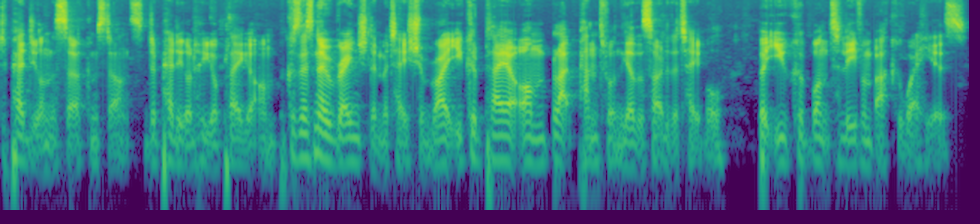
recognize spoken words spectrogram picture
depending on the circumstance, depending on who you're playing it on, because there's no range limitation, right? You could play it on Black Panther on the other side of the table, but you could want to leave Mbaku where he is.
